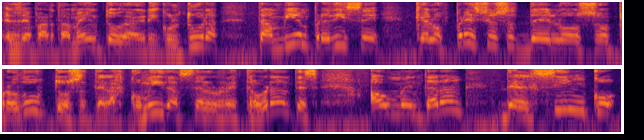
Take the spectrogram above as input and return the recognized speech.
El Departamento de Agricultura también predice que los precios de los productos de las comidas en los restaurantes aumentarán del 5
